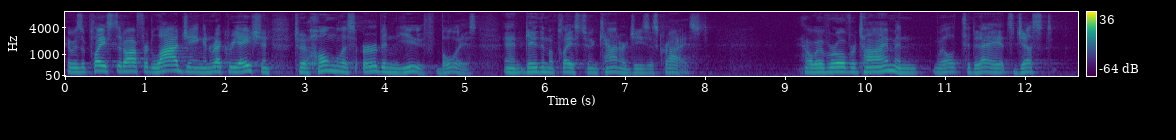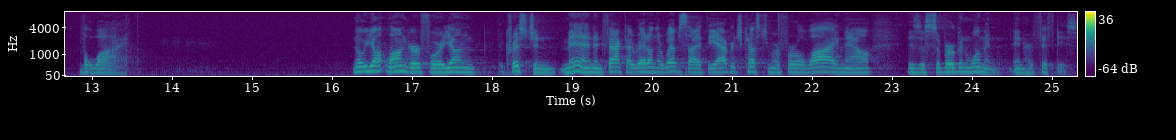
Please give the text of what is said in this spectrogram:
It was a place that offered lodging and recreation to homeless urban youth, boys and gave them a place to encounter Jesus Christ. However, over time, and well, today, it's just the Y. No longer for young Christian men. In fact, I read on their website the average customer for a Y now is a suburban woman in her 50s.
